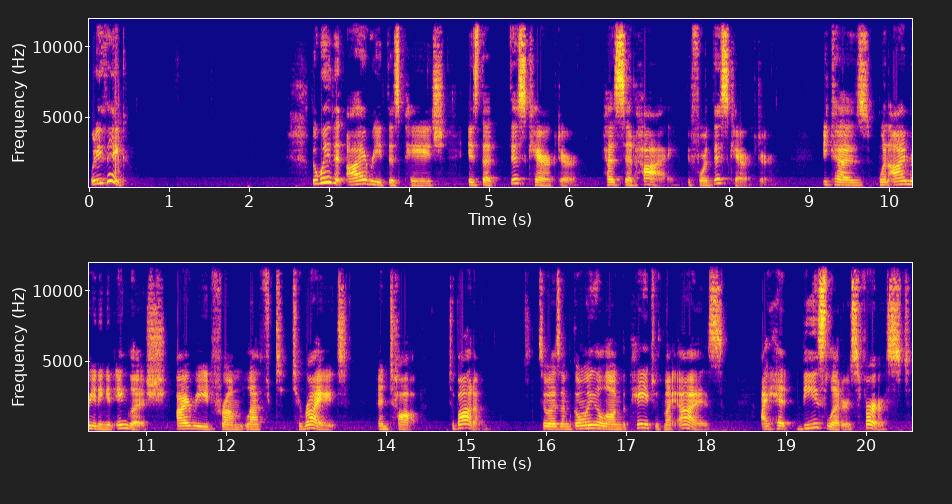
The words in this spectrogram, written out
What do you think? The way that I read this page is that this character has said hi before this character. Because when I'm reading in English, I read from left to right and top to bottom. So as I'm going along the page with my eyes, I hit these letters first.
